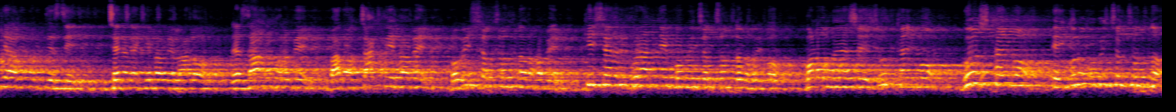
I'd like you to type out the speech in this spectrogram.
খেয়াল করতেছি ছেলেটা কীভাবে ভালো, রেজাল্ট করবে, ভালো চাকরি পাবে, ভবিষ্যৎ সুন্দর হবে, কিসের ঘোরাটি ভবিষ্যৎ সুন্দর হইব, বড় হয়ে সে সুদ খাইব, ঘুষ খাইব, এইগুলো ভবিষ্যৎ সুন্দর।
